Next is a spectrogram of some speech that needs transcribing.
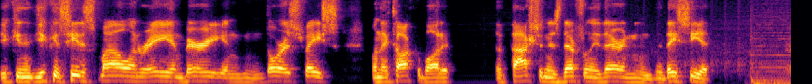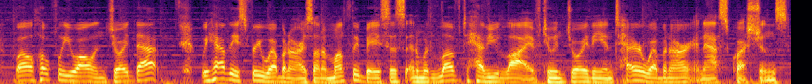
you can you can see the smile on Ray and Barry and Dora's face when they talk about it. The passion is definitely there, and they see it. Well, hopefully, you all enjoyed that. We have these free webinars on a monthly basis and would love to have you live to enjoy the entire webinar and ask questions.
